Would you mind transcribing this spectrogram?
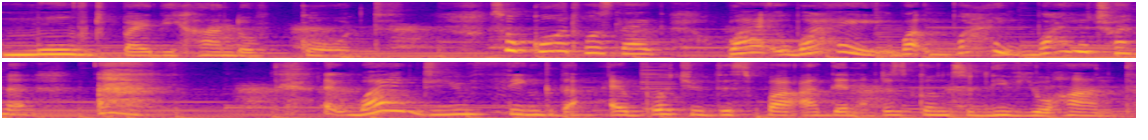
moved by the hand of God. So God was like, why, why, why, why, why are you trying to? like, why do you think that I brought you this far and then I'm just going to leave your hand,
